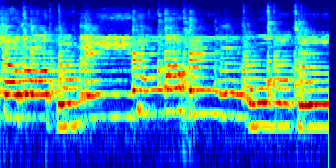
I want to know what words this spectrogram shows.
シャバとメイド魔法のと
